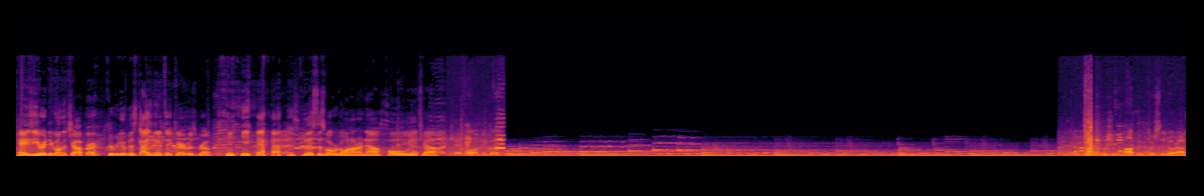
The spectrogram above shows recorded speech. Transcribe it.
Hazy, you ready to go on the chopper? Creepy do. This guy's gonna take care of us, bro. yeah. This is what we're going on right now. Holy cow. Okay, follow me, bud. Push it up and push the door out.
